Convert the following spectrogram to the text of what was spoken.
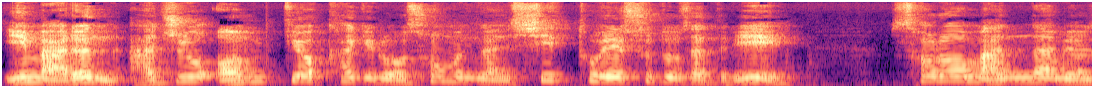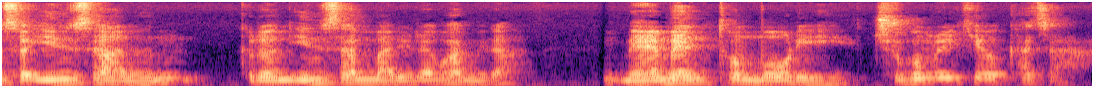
이 말은 아주 엄격하기로 소문난 시토의 수도사들이 서로 만나면서 인사하는 그런 인사말이라고 합니다. 메멘토 모리, 죽음을 기억하자.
